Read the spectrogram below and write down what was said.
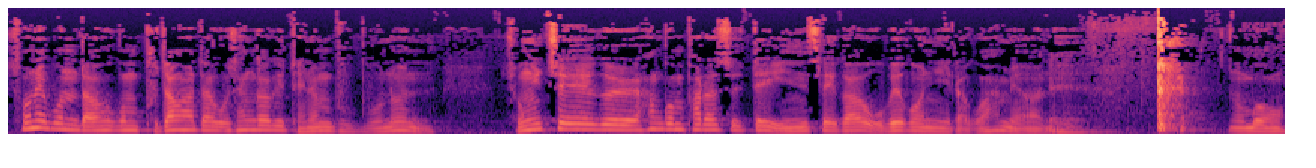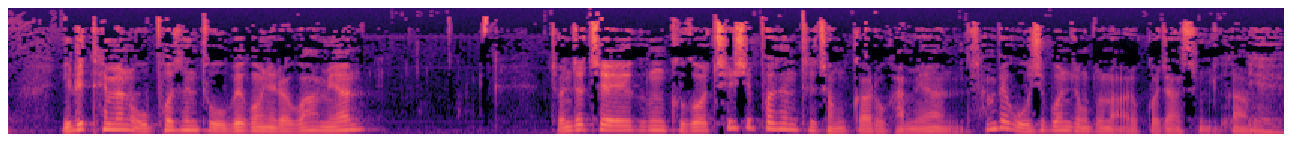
손해 본다 혹은 부당하다고 생각이 되는 부분은 종이책을 한 권 팔았을 때 인세가 500원이라고 하면 네. 뭐 이를테면 5% 500원이라고 하면 전자책은 그거 70% 정가로 가면 350원 정도 나올 거지 않습니까? 예.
